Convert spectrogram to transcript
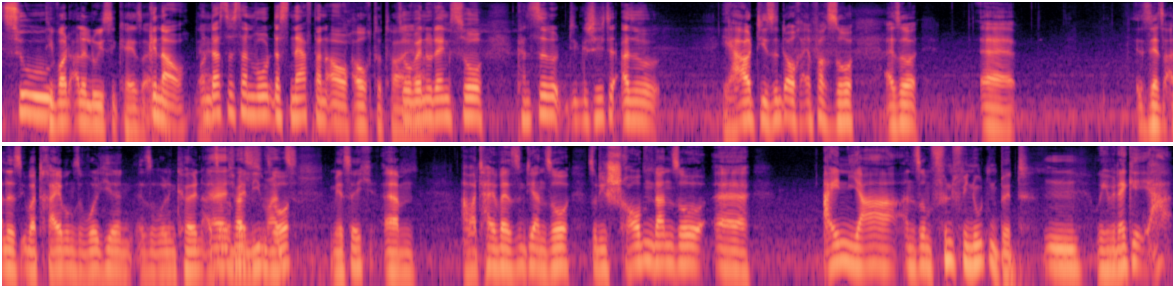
zu, Die wollen alle Louis C.K. sein. genau. Ja, Und das ist dann wo, das nervt dann auch. Auch total. So, wenn du denkst so, kannst du die Geschichte, also Ja, und die sind auch einfach so, also, äh, ist jetzt alles Übertreibung, sowohl hier, in, sowohl in Köln als auch in weiß, Berlin so mäßig. Ähm, aber teilweise sind die dann so, so die schrauben dann so äh, ein Jahr an so einem 5-Minuten-Bit. mh, Wo ich mir denke, ja,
